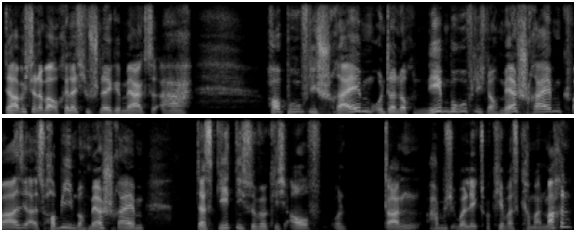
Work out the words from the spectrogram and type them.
Da habe ich dann aber auch relativ schnell gemerkt, so, ah, hauptberuflich schreiben und dann noch nebenberuflich noch mehr schreiben quasi, als Hobby noch mehr schreiben, das geht nicht so wirklich auf. Und dann habe ich überlegt, okay, was kann man machen?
